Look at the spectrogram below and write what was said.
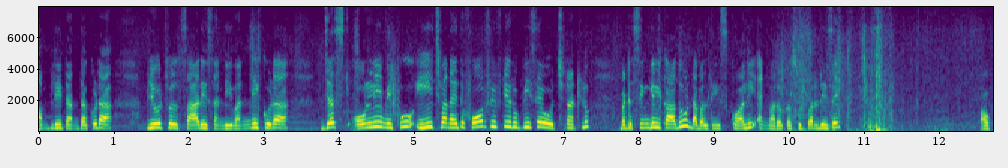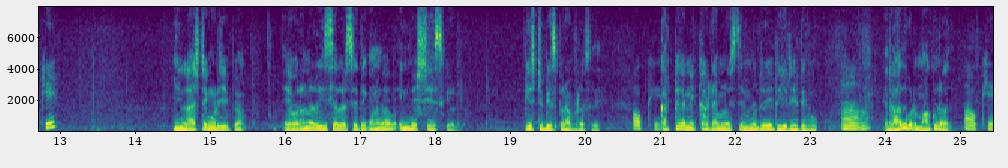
కంప్లీట్ అంతా కూడా బ్యూటిఫుల్ సారీస్ అండి. ఇవన్నీ కూడా జస్ట్ ఓన్లీ మీకు ఈచ్ వన్ అయితే ఫోర్ ఫిఫ్టీ రూపీసే వచ్చినట్లు. బట్ సింగిల్ కాదు డబల్ తీసుకోవాలి. అండ్ మరొక సూపర్ డిజైన్. ఓకే. నేను లాస్ట్ టైం కూడా చెప్పాం ఎవరైనా రీసెలర్స్ అయితే కనుక ఇన్వెస్ట్ చేసుకోండి. పీస్ టు పీస్ ప్రాఫిట్ వస్తుంది. ఓకే. కరెక్ట్గా నిక్కా టైంలో వస్తే రేట్ ఈ రేట్ ఇవ్వు రాదు కూడా మాకు రాదు. ఓకే.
